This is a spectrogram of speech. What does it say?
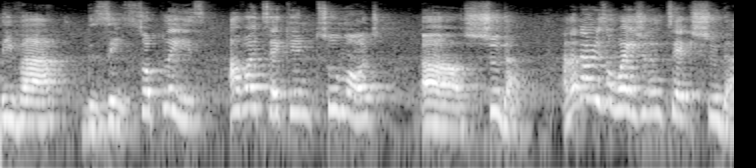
liver disease. So please avoid taking too much uh, sugar. Another reason why you shouldn't take sugar,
